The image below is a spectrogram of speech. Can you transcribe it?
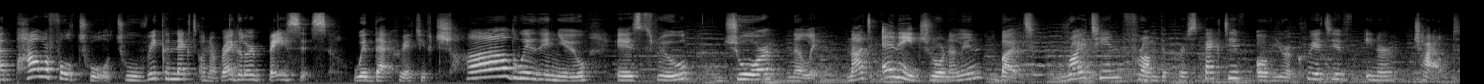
a powerful tool to reconnect on a regular basis with that creative child within you is through journaling. Not any journaling, but writing from the perspective of your creative inner child.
